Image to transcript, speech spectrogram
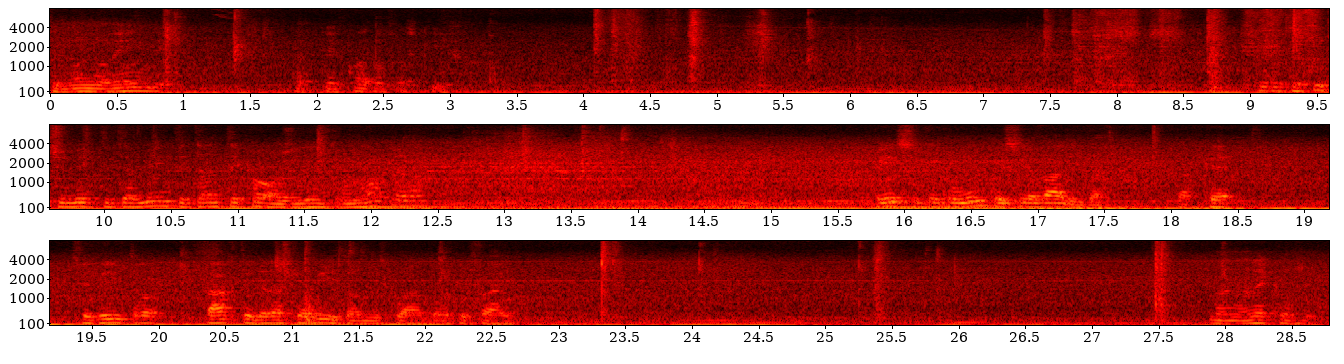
se non lo vendi perché il quadro fa schifo Solo che tu ci metti talmente tante cose dentro un'opera pensi che comunque sia valida perché c'è dentro parte della tua vita ogni quadro che fai ma non è così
